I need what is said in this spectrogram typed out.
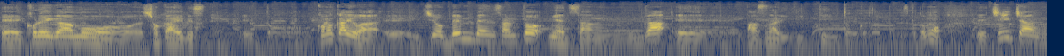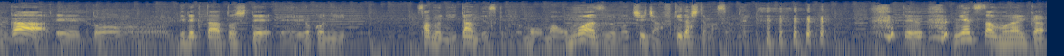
えー、これがもう初回ですね。えっ、と、この回は、えー、一応、ベンベンさんと宮地さんが、えー、パーソナリティということだったんでけども、でちーちゃんが、えっ、ー、と、ディレクターとして、え、横にサブにいたんですけれども、まあ、思わずもうちーちゃん吹き出してますよね。で、宮地さんもなんか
